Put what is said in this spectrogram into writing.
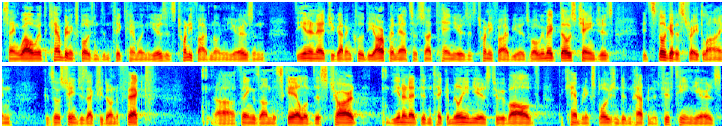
saying, well, the Cambrian explosion didn't take 10 million years, it's 25 million years. And the internet, you've got to include the ARPANET, so it's not 10 years, it's 25 years. Well, we make those changes, it'd still get a straight line because those changes actually don't affect uh, things on the scale of this chart. The internet didn't take a million years to evolve. The Cambrian explosion didn't happen in 15 years.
